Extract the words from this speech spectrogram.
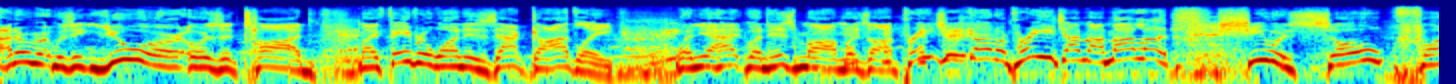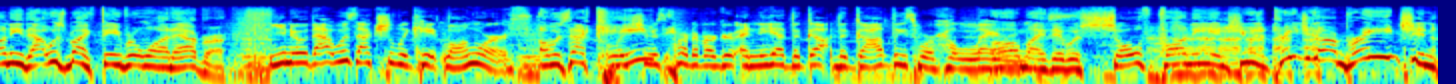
I don't remember. Was it you or, or was it Todd? My favorite one is Zack Godley when you had when his mom was on. Preacher's gonna preach. I'm, I'm not allowed. She was so funny. That was my favorite one ever. You know, that was actually Kate Longworth. Oh, was that Kate? she was part of our group, and yeah, the the Godleys were hilarious. Oh my! They were so funny, and she was preaching on preach, and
